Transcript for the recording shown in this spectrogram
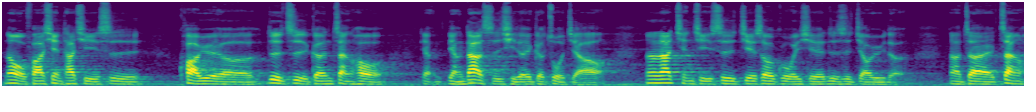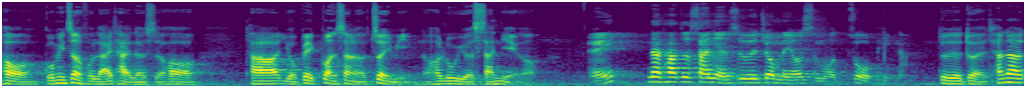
那我发现他其实是跨越了日治跟战后两两大时期的一个作家哦。那他前期是接受过一些日式教育的。那在战后国民政府来台的时候，他有被冠上了罪名，然后入狱了三年哦。诶，那他这三年是不是就没有什么作品啊？对对对，他那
